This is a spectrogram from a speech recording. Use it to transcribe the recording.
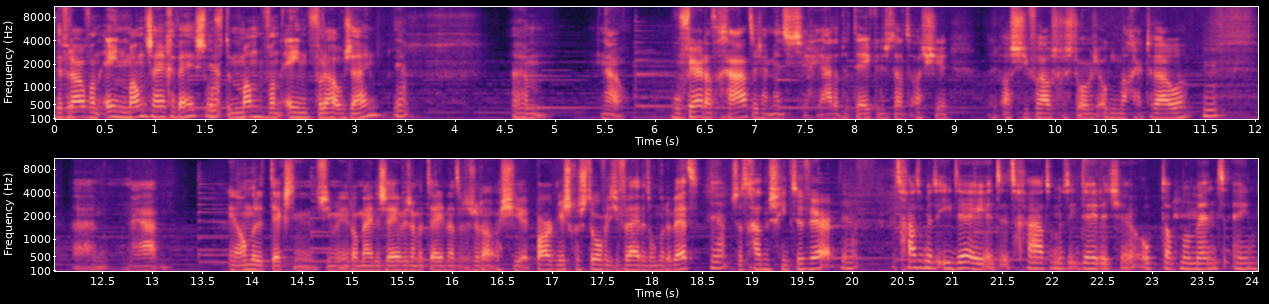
de vrouw van één man zijn geweest, Ja. of de man van één vrouw zijn. Ja. Ehm, nou, hoe ver dat gaat, er zijn mensen die zeggen, ja, dat betekent dus dat als je, als je vrouw is gestorven, ze ook niet mag hertrouwen. Hm. Nou ja, in andere teksten zien we in Romeinen 7 zo meteen dat er, als je partner is gestorven, dat je vrij bent onder de wet. Ja. Dus dat gaat misschien te ver. Het gaat om het idee. Het, het gaat om het idee dat je op dat moment één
